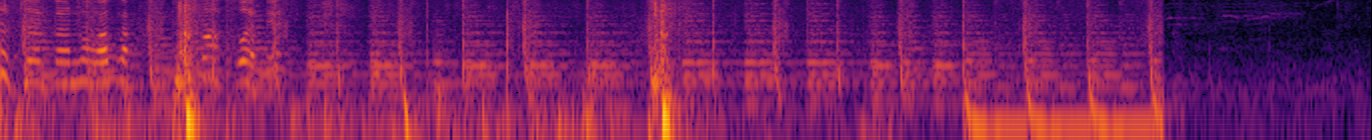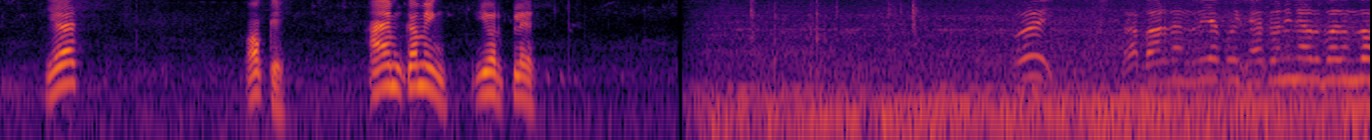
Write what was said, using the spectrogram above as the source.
no va a puede. Yes. Okay. I am coming your place. ઓય આ બાર ના દુનિયા કોઈ છે તો નહીં ને આજુબાજુ તો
